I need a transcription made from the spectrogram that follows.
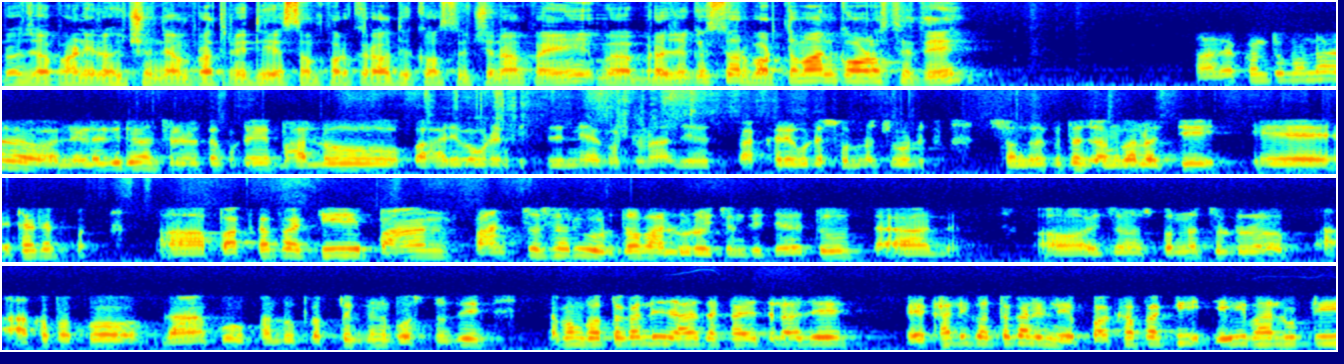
ବ୍ରଜପାଣି ରହିଛନ୍ତି ଆମ ପ୍ରତିନିଧି ଏ ସମ୍ପର୍କରେ ଅଧିକ ସୂଚନା ପାଇଁ। ବ୍ରଜକିଶୋର ବର୍ତ୍ତମାନ କ'ଣ ସ୍ଥିତି? ଦେଖନ୍ତୁ ମନ ନୀଳଗିରି ଅଞ୍ଚଳରେ ତ ଗୋଟେ ଭାଲୁ ବାହାରିବା ଗୋଟେ ନିତିଦିନିଆ ଘଟଣା ଯେହେତୁ ପାଖରେ ଗୋଟେ ସ୍ୱର୍ଣ୍ଣଚୂଡ଼ ସଂରକ୍ଷିତ ଜଙ୍ଗଲ ଅଛି। ଏଠାରେ ପାଖାପାଖି ପାଞ୍ଚଶହରୁ ଉର୍ଦ୍ଧ୍ୱ ଭାଲୁ ରହିଛନ୍ତି। ଯେହେତୁ ଏଇ ଯୋଉ ସ୍ୱର୍ଣ୍ଣଚୂଡ଼ର ଆଖପାଖ ଗାଁକୁ ଭାଲୁ ପ୍ରତ୍ୟେକ ଦିନ ବସୁଛନ୍ତି ଏବଂ ଗତକାଲି ଯାହା ଦେଖାଯାଇଥିଲା ଯେ ଖାଲି ଗତକାଲି ନୁହେଁ ପାଖାପାଖି ଏଇ ଭାଲୁଟି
